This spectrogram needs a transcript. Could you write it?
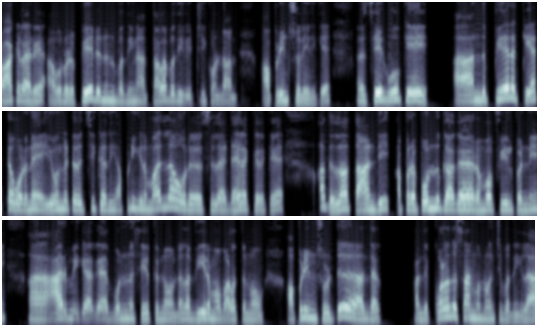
பாக்குறாரு அவரோட பேர் என்னன்னு பாத்தீங்கன்னா தளபதி வெற்றி கொண்டான் அப்படின்னு சொல்லியிருக்கு. சரி ஓகே. அந்த பேரை கேட்ட உடனே இவங்ககிட்ட வச்சுக்காதீங்க அப்படிங்கிற மாதிரிலாம் ஒரு சில டைலாக் இருக்கு. அதெல்லாம் தாண்டி அப்புறம் பொண்ணுக்காக ரொம்ப ஃபீல் பண்ணி ஆர்மிக்காக பொண்ணு சேர்க்கணும் நல்லா வீரமா வளர்த்தணும் அப்படின்னு சொல்லிட்டு அந்த அந்த குழந்தை சாங் ஒன்று வந்துச்சு பாத்தீங்களா?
